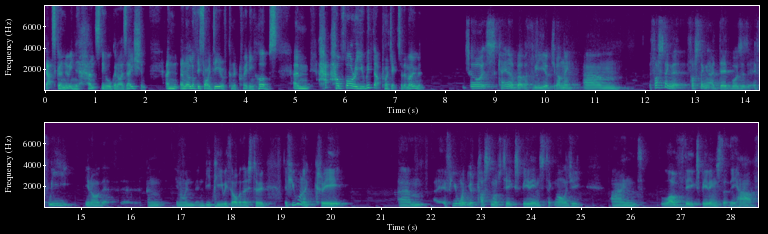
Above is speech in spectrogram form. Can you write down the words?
that's going to enhance the organization. And, and I love this idea of kind of creating hubs. Um, h- how far are you with that project at the moment? So it's kind of a bit of a three-year journey. Um, the first thing that first thing that I did was is if we, you know, and you know, in, in BP we thought about this too. If you want to create um, if you want your customers to experience technology and love the experience that they have,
